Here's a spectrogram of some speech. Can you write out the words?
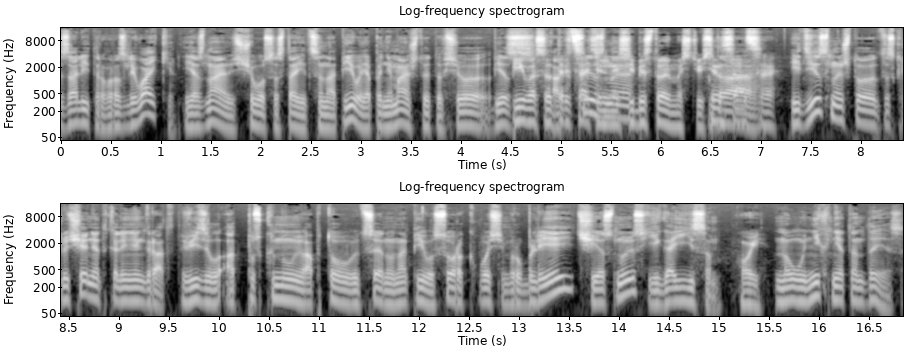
за литр в разливайке, я знаю, из чего состоит цена пива, я понимаю, что это все без Пиво с отрицательной акцизное. себестоимостью, сенсация. Да. Единственное, что исключение, это Калининград. Видел видел отпускную оптовую цену на пиво 48 рублей, честную, с ягоисом. Ой. но у них нет НДС.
